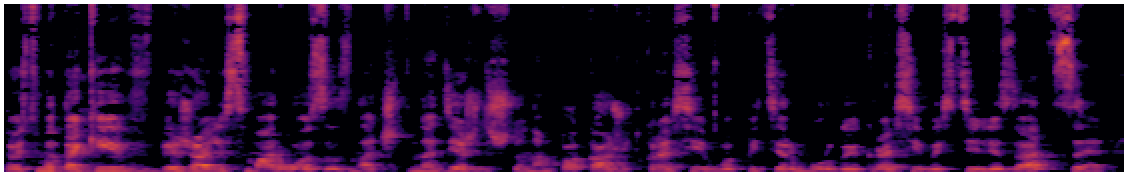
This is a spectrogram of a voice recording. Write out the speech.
То есть мы такие вбежали с мороза, значит, в надежде, что нам покажут красивого Петербурга и красивой стилизации –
